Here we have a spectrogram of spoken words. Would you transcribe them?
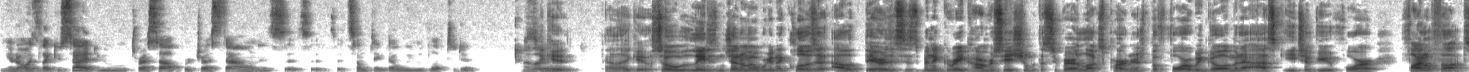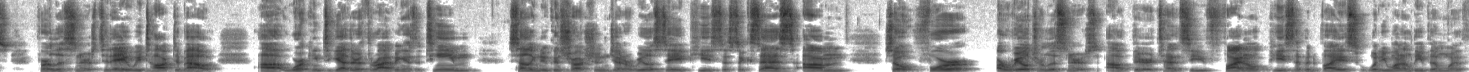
You know, it's like you said, you dress up or dress down. It's it's it's, it's something that we would love to do. I like So- it. I like it. So, ladies and gentlemen, we're going to close it out there. This has been a great conversation with the Cervera Lux partners. Before we go, I'm going to ask each of you for final thoughts for our listeners. Today, we talked about uh, working together, thriving as a team, selling new construction, general real estate, keys to success. Um, so, for our realtor listeners out there, Tensi, final piece of advice. What do you want to leave them with?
